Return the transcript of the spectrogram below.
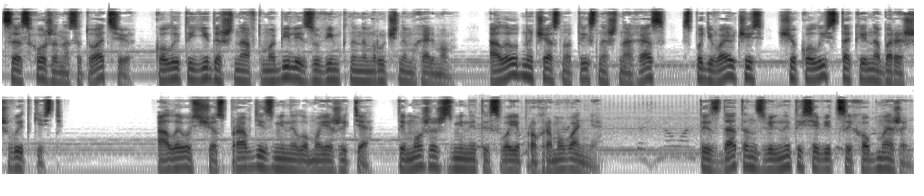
Це схоже на ситуацію, коли ти їдеш на автомобілі з увімкненим ручним гальмом, але одночасно тиснеш на газ, сподіваючись, що колись таки набереш швидкість. Але ось що справді змінило моє життя, ти можеш змінити своє програмування. Ти здатен звільнитися від цих обмежень.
